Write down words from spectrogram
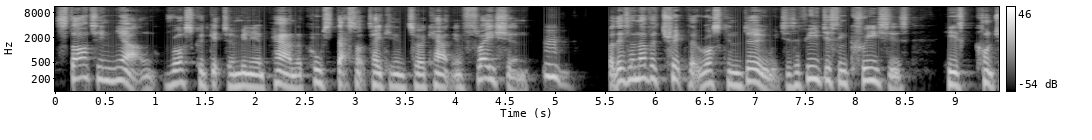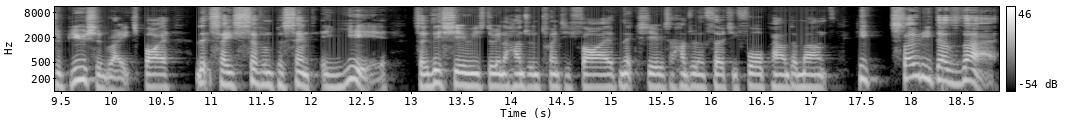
starting young, Ross could get to a million pounds. Of course, that's not taking into account inflation. Mm. But there's another trick that Ross can do, which is if he just increases his contribution rates by, let's say, 7% a year. So this year he's doing 125, next year it's 134 pound a month. He slowly does that.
